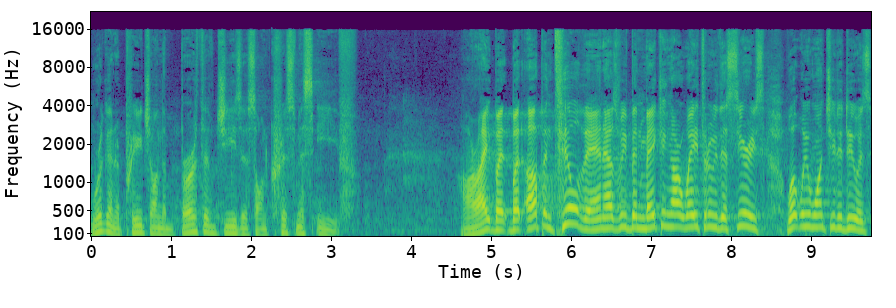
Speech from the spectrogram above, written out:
we're going to preach on the birth of Jesus on Christmas Eve. All right, but, but up until then, as we've been making our way through this series, what we want you to do is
